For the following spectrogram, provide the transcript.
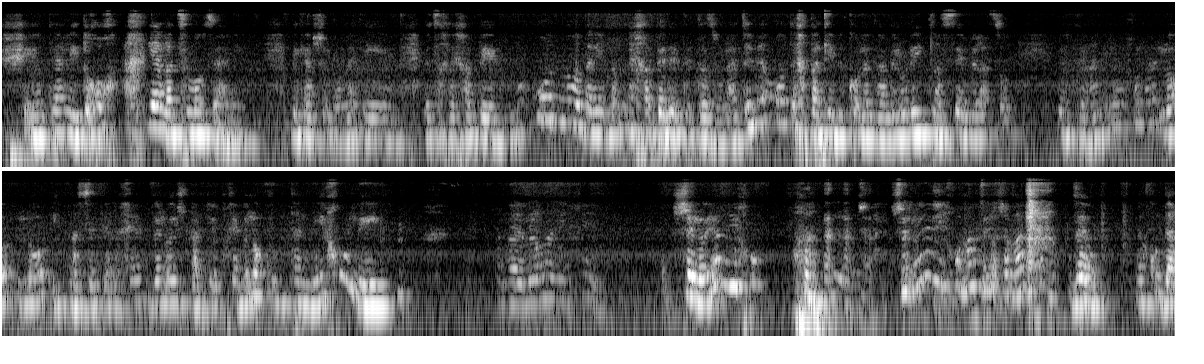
שיודע לדרוך הכי על עצמו, זה אני. בגלל שלא נעים, וצריך לכבד. מאוד מאוד אני מכבדת את הזולת. זה מאוד אכפת לי מכל אדם, ולא להתנשא ולעשות יותר. אני לא יכולה, לא, לא התנסיתי עליכם, ולא השפעתי אתכם, ולא תניחו לי. אבל הם לא מניחים. שלא יניחו. שלא יניחו, אמרתי לו, שמעת? זהו, נקודה.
